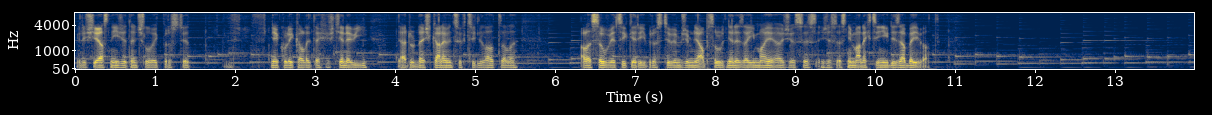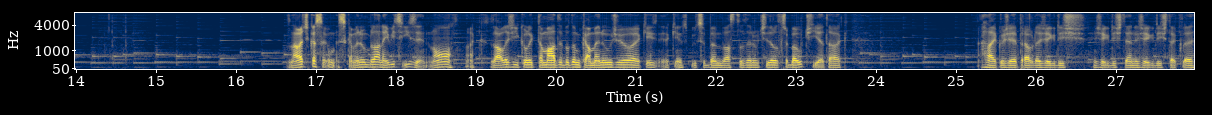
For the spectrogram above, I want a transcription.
když je jasný, že ten člověk prostě v, v několika letech ještě neví. Já do dneška nevím, co chci dělat, ale, ale jsou věci, které prostě vím, že mě absolutně nezajímají a že se, že se s nima nechci nikdy zabývat. Znávačka z kamenů byla nejvíc easy. No, tak záleží, kolik tam máte potom kamenů, že jo, jaký, jakým způsobem vás to ten učitel třeba učí a tak. Ale jakože je pravda, že když, že když ten, že když takhle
